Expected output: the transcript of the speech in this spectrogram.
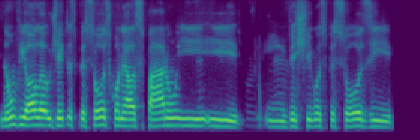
não viola o direito das pessoas quando elas param e, e, e investigam as pessoas e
